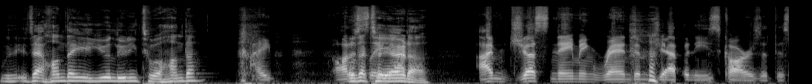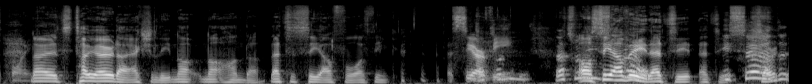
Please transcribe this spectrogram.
Is that Honda? Are you alluding to a Honda? I Or was honestly, that I'm- Toyota? I'm, just naming random Japanese cars at this point. No, it's Toyota actually, not not Honda. That's a CR4, I think. A CRV. That's what Oh, CRV. said. That's it. That's it. He said Sorry?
